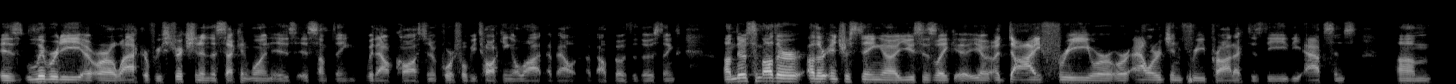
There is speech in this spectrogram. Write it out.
is liberty or a lack of restriction, and the second one is, is something without cost. And of course, we'll be talking a lot about, about both of those things. Um, there's some other other interesting uh, uses like uh, you know a dye-free or, or allergen-free product is the the absence. Um,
